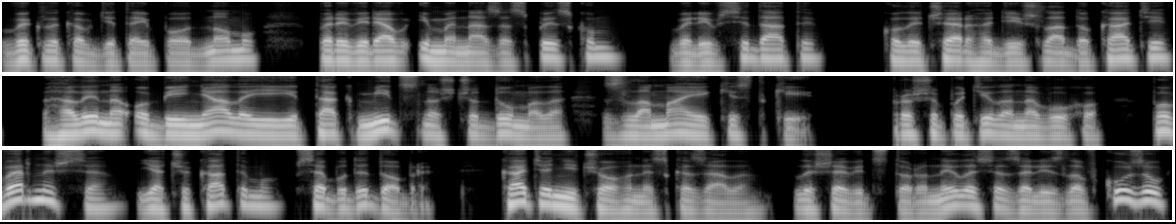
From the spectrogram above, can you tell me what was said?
викликав дітей по одному, перевіряв імена за списком, велів сідати. Коли черга дійшла до Каті, Галина обійняла її так міцно, що думала, зламає кістки. Прошепотіла на вухо Повернешся, я чекатиму, все буде добре. Катя нічого не сказала, лише відсторонилася, залізла в кузов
